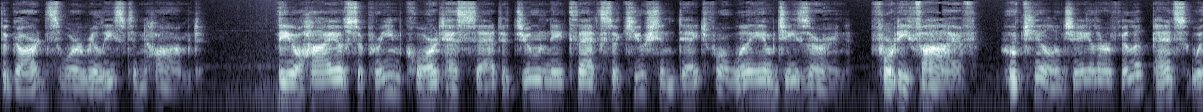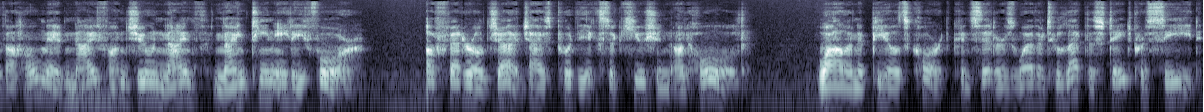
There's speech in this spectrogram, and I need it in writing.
the guards were released and harmed. The Ohio Supreme Court has set a June 8th execution date for William G. Zuern, 45 who killed jailer Phillip Pence with a homemade knife on June 9, 1984. A federal judge has put the execution on hold. While an appeals court considers whether to let the state proceed,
